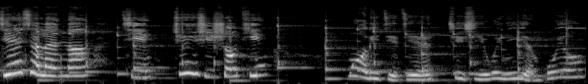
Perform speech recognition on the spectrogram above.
接下来呢？请继续收听，茉莉姐姐继续为你演播哟。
